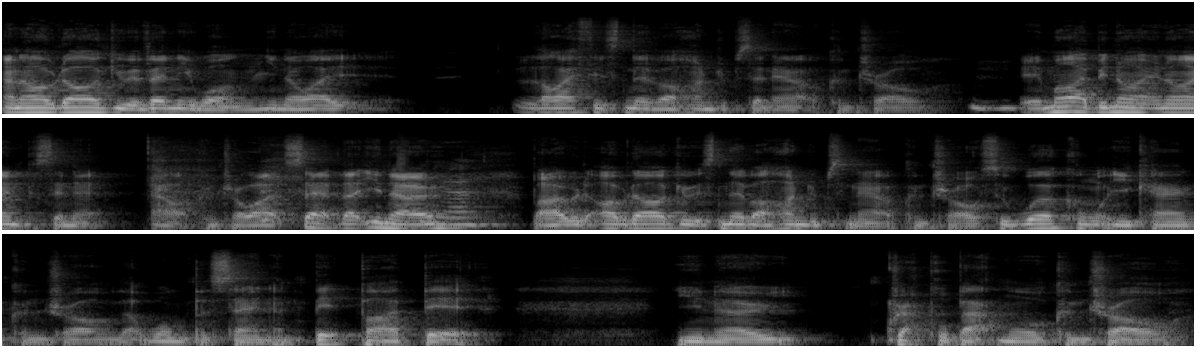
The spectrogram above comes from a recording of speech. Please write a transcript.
and I would argue with anyone, you know, I life is never 100% out of control. It might be 99% out of control. I accept that, you know, Yeah. but I would I would argue it's never 100% out of control. So work on what you can control, that 1%, and bit by bit, you know, grapple back more control.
